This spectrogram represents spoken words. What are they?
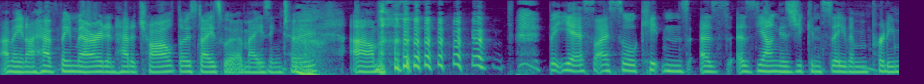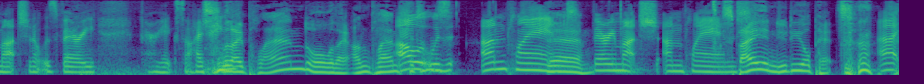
I mean, I have been married and had a child. Those days were amazing too. um, but yes, I saw kittens as as young as you can see them, pretty much, and it was very, very exciting. Were they planned or were they unplanned? oh, it was unplanned. Yeah. Very much unplanned. spay and neuter your pets. Uh,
